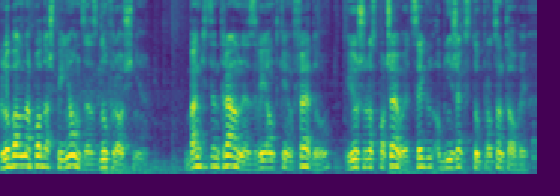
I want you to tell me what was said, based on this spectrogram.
Globalna podaż pieniądza znów rośnie. Banki centralne, z wyjątkiem Fedu, już rozpoczęły cykl obniżek stóp procentowych.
